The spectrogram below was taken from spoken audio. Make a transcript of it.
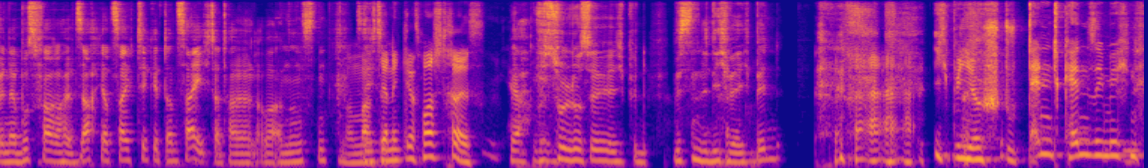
wenn der Busfahrer halt sagt, ja, zeig Ticket, dann zeige ich das halt. Aber ansonsten, Man macht ja nicht erstmal Stress. ja, was soll das? ey? Ich bin, wissen Sie nicht, wer ich bin? Ich bin hier Student, kennen Sie mich nicht?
